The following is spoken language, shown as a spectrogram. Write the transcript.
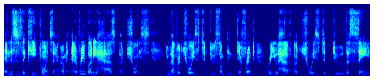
And this is the key point, Sangram. Everybody has a choice. You have a choice to do something different, or you have a choice to do the same.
